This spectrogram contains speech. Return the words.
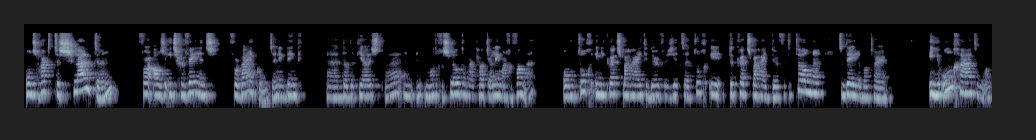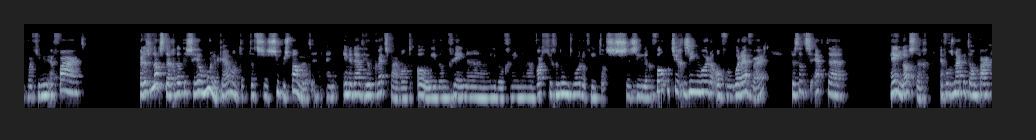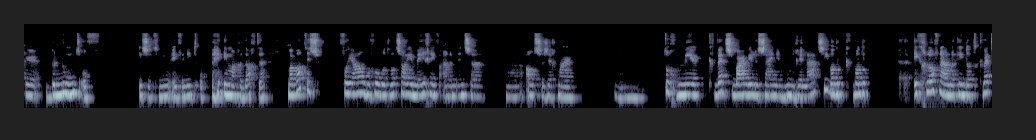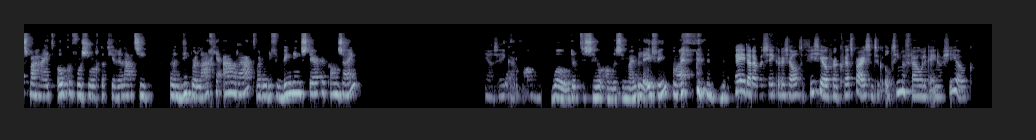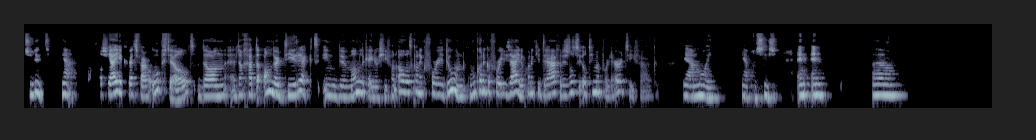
ons hart te sluiten voor als er iets vervelends voorbij komt. En ik denk uh, dat het juist, uh, een, een, want een gesloten hart houdt je alleen maar gevangen. Om toch in die kwetsbaarheid te durven zitten, toch de kwetsbaarheid durven te tonen, te delen wat er in je omgaat, wat je nu ervaart. Maar dat is lastig, dat is heel moeilijk, hè? want dat, dat is super spannend. En, inderdaad heel kwetsbaar, want oh, je wil geen, uh, je wil geen uh, watje genoemd worden, of niet als zielig vogeltje gezien worden, of whatever. Dus dat is echt uh, heel lastig. En volgens mij heb je het al een paar keer benoemd, of is het nu even niet op, in mijn gedachten. Maar wat is voor jou bijvoorbeeld, wat zou je meegeven aan de mensen als ze zeg maar toch meer kwetsbaar willen zijn in hun relatie. Want ik, want ik, eh, ik geloof namelijk in dat kwetsbaarheid ook ervoor zorgt dat je relatie een dieper laagje aanraakt, waardoor die verbinding sterker kan zijn. Ja, zeker. Wow, dat is heel anders in mijn beleving. Maar... Nee, daar hebben we zeker dezelfde visie over. En kwetsbaar is natuurlijk ultieme vrouwelijke energie ook. Absoluut, ja als jij je kwetsbaar opstelt, dan, eh, dan gaat de ander direct in de mannelijke energie van, oh, wat kan ik voor je doen? Hoe kan ik er voor je zijn? Hoe kan ik je dragen? Dus dat is de ultieme polarity vaak. Ja, mooi. Ja, precies. En, en um,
